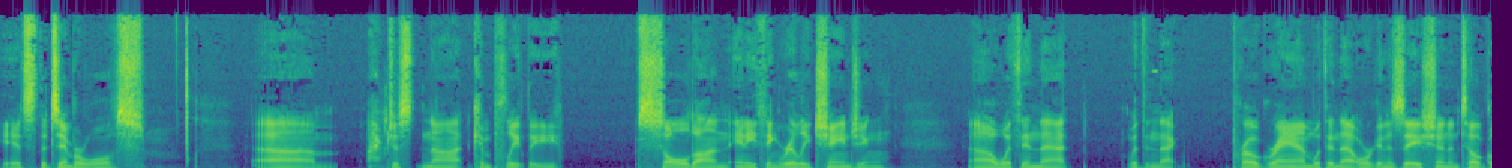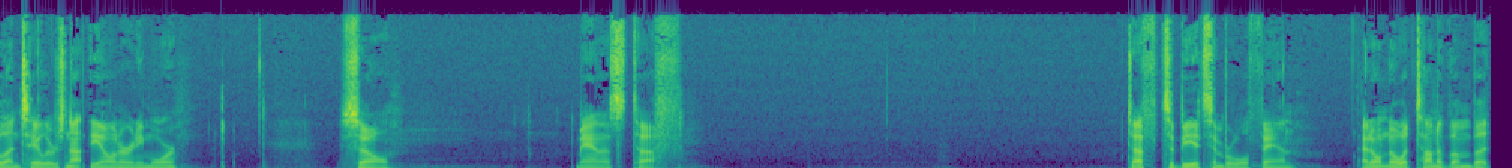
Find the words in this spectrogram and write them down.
it's the Timberwolves. Um, I'm just not completely sold on anything really changing uh, within that within that program within that organization until Glen Taylor's not the owner anymore. So, man, that's tough. Tough to be a Timberwolf fan. I don't know a ton of them, but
